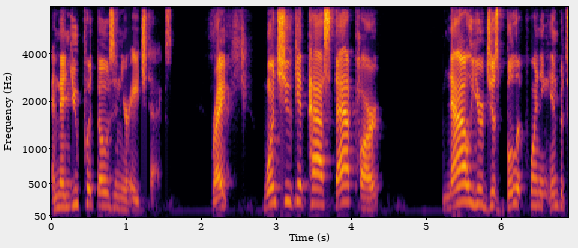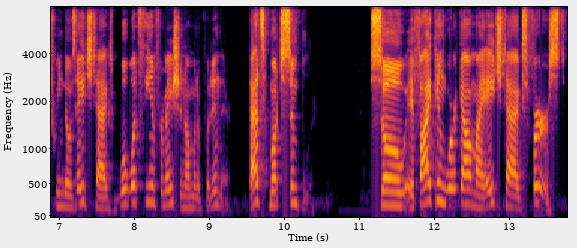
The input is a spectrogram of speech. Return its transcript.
and then you put those in your h tags right once you get past that part now you're just bullet pointing in between those H tags. Well, what's the information I'm going to put in there? That's much simpler. So if I can work out my H tags first,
